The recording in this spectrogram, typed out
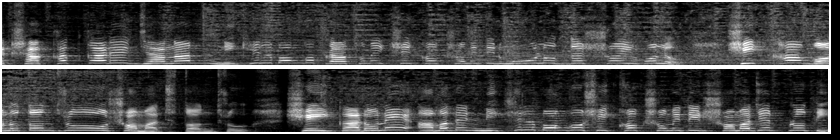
এক সাক্ষাৎকারে জানান নিখিলবঙ্গ প্রাথমিক শিক্ষক সমিতির মূল উদ্দেশ্যই হল শিক্ষা, গণতন্ত্র ও সমাজতন্ত্র। সেই কারণে আমাদের নিখিলবঙ্গ শিক্ষক সমিতির সমাজের প্রতি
